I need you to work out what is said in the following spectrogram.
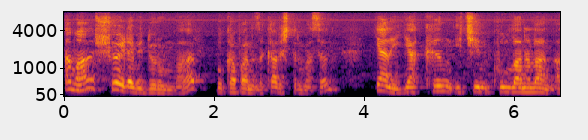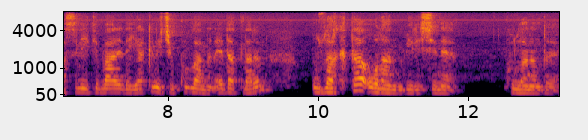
Ama şöyle bir durum var. Bu kafanızı karıştırmasın. Yani yakın için kullanılan asıl itibariyle yakın için kullanılan edatların uzakta olan birisine kullanıldığı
